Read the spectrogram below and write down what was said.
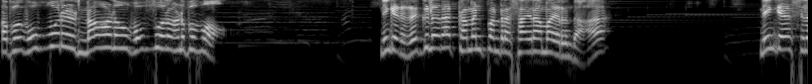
அப்போ ஒவ்வொரு நாளும் ஒவ்வொரு அனுபவம். நீங்கள் ரெகுலராக கமெண்ட் பண்ணுற சாயராமா இருந்தால் நீங்கள் சில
